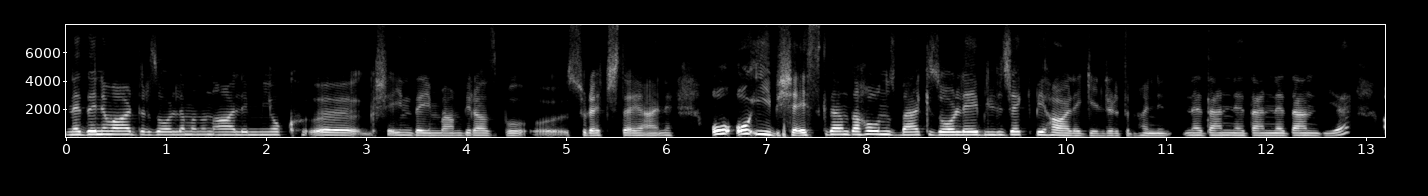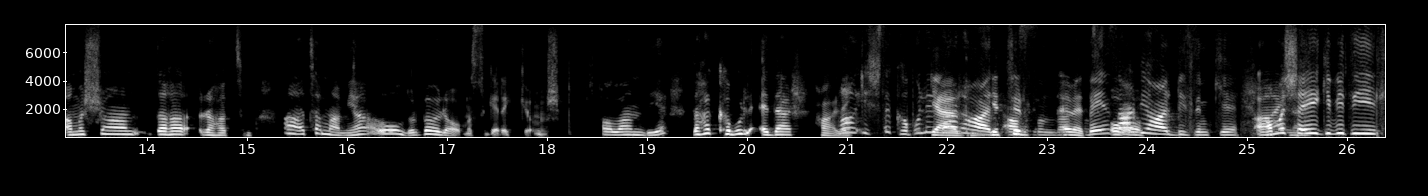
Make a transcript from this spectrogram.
nedeni vardır. Zorlamanın alemi yok eee, şeyindeyim ben biraz bu eee, süreçte yani. O o iyi bir şey. Eskiden daha onu belki zorlayabilecek bir hale gelirdim hani neden neden neden diye. Ama şu an daha rahatım. Aa tamam ya olur böyle olması gerekiyormuş falan diye daha kabul eder hale Ha işte kabul eder geldim. hal Getirdim. aslında. Evet Benzer o. bir hal bizimki. Ama Aynen. şey gibi değil.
